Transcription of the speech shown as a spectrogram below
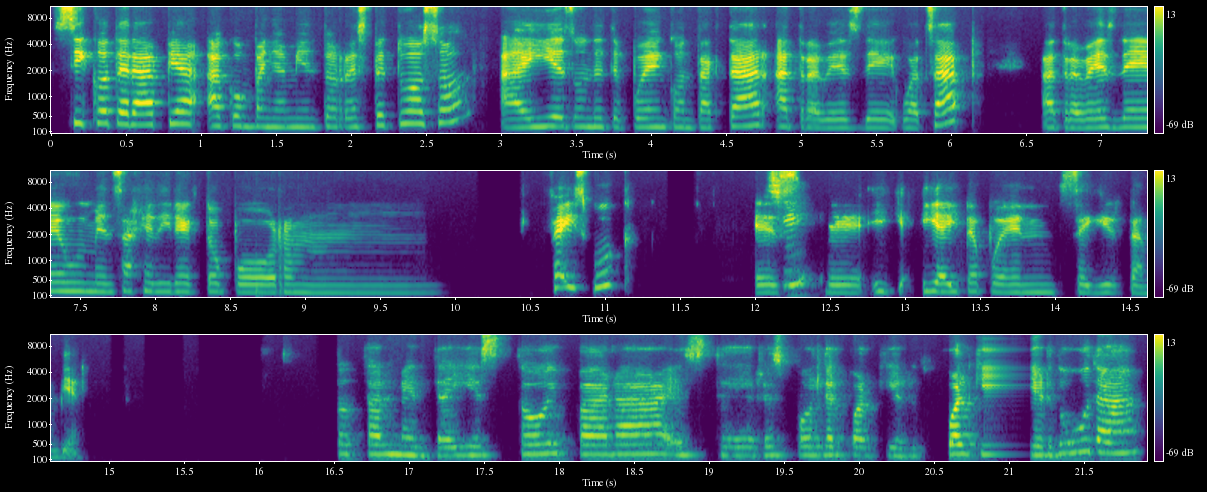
psicoterapia, acompañamiento respetuoso. Ahí es donde te pueden contactar a través de WhatsApp a través de un mensaje directo por mm, Facebook. Este, y, ahí te pueden seguir también. Totalmente, ahí estoy para este, responder cualquier, cualquier duda,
